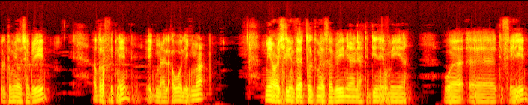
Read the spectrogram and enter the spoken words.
370 أضرب في اتنين. اجمع الأول اجمع. 120 زائد 370 يعني هتديني 190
